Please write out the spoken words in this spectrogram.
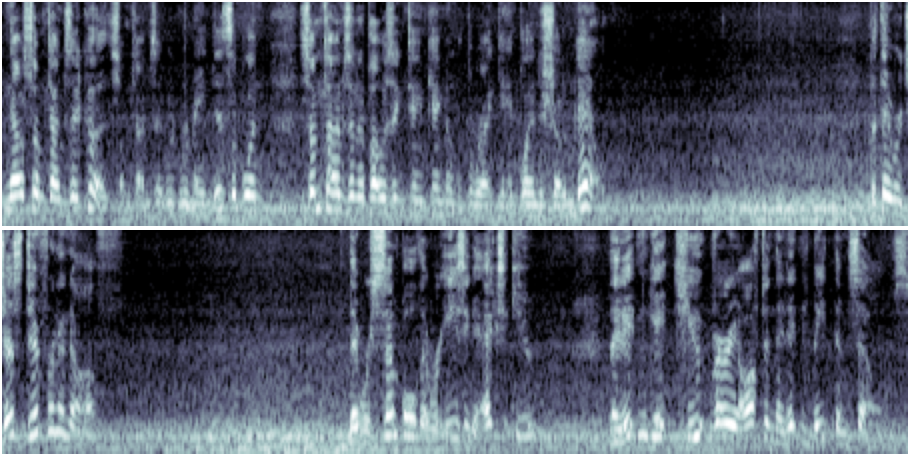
Now, sometimes they could. Sometimes they would remain disciplined. Sometimes an opposing team came in with the right game plan to shut them down. But they were just different enough. They were simple. They were easy to execute. They didn't get cute very often. They didn't beat themselves.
